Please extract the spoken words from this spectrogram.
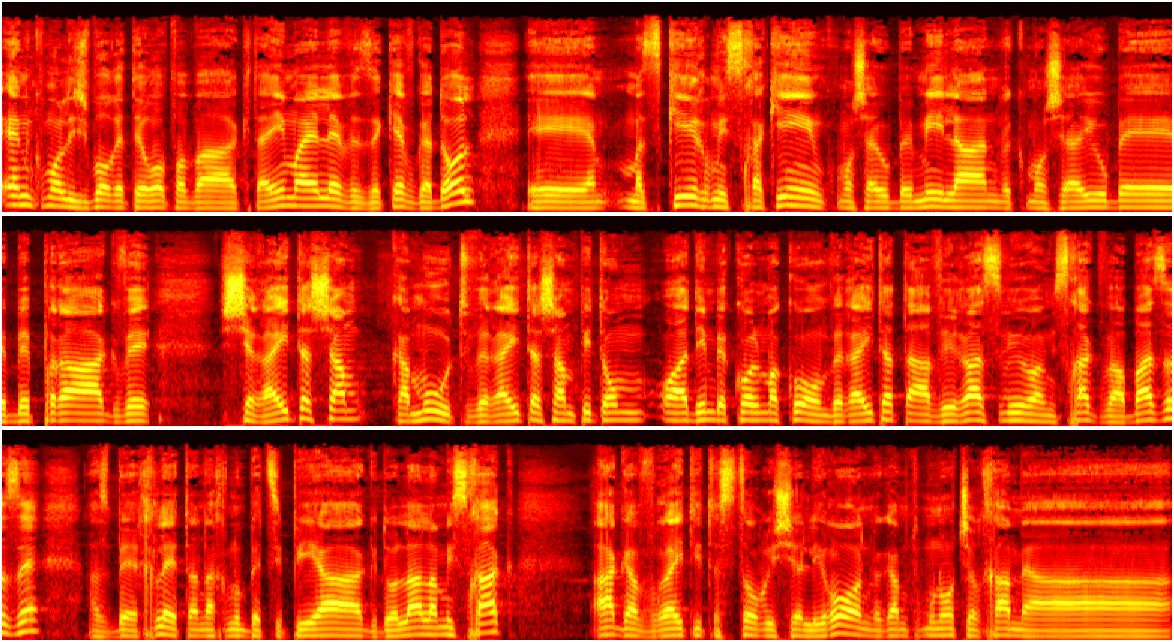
אין כמו לשבור את אירופה בקטעים האלה וזה כיף גדול. אה, מזכיר משחקים כמו שהיו במילאן וכמו שהיו בפראג ו... שראית שם כמות, וראית שם פתאום אוהדים בכל מקום, וראית את האווירה סביב המשחק והבאז הזה, אז בהחלט אנחנו בציפייה גדולה למשחק. אגב, ראיתי את הסטורי של לירון, וגם תמונות שלך מה,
